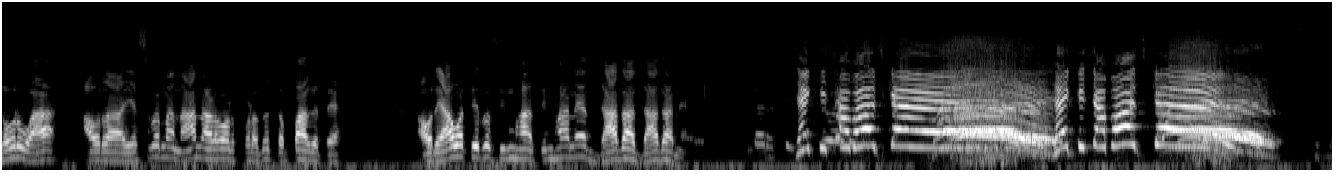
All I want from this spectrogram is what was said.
ಗೌರವ ಅವರ ಹೆಸರನ್ನ ನಾನು ಅಳವಡಿಸ್ಕೊಡೋದು ತಪ್ಪಾಗುತ್ತೆ. ಅವ್ರು ಯಾವತ್ತಿದ್ರು ಸಿಂಹ ಸಿಂಹನೇ ದಾದಾ ದಾದಾನೆ. ಕಿಚ್ಚ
